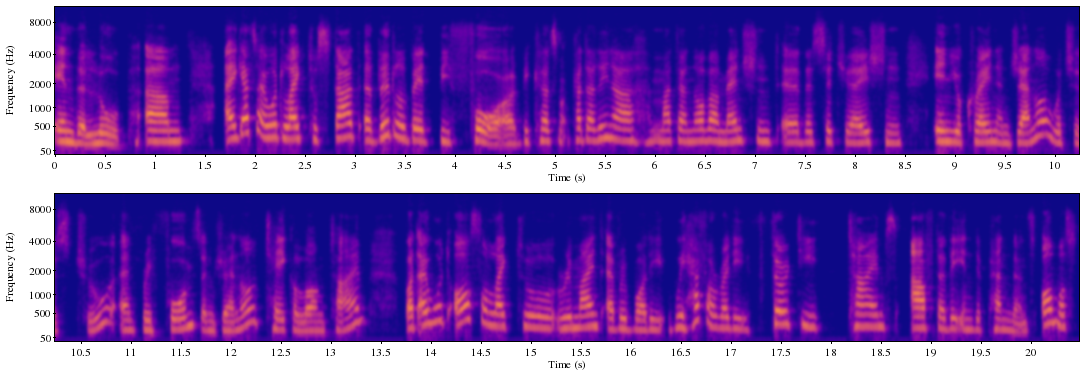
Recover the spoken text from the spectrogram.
in the loop. Um, I guess I would like to start a little bit before because Katarina Mathernova mentioned uh, the situation in Ukraine in general, which is true, and reforms in general take a long time. But I would also like to remind everybody we have already 30 times after the independence, almost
